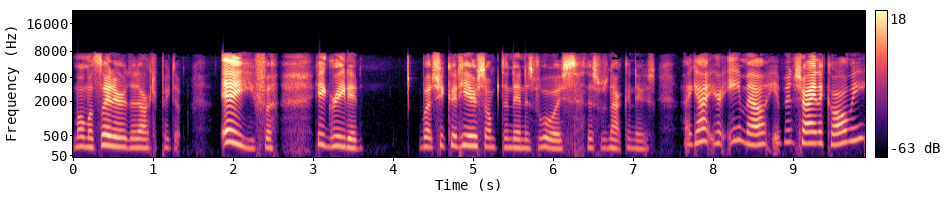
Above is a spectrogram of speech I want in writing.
Moments later, the doctor picked up. Eve! He greeted, but she could hear something in his voice. This was not good news. I got your email. You've been trying to call me?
